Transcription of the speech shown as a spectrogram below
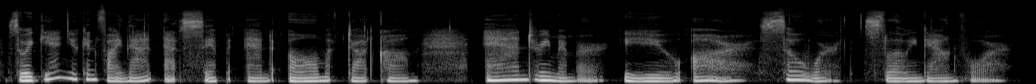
So, again, you can find that at sipandom.com. And remember, you are so worth slowing down for.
